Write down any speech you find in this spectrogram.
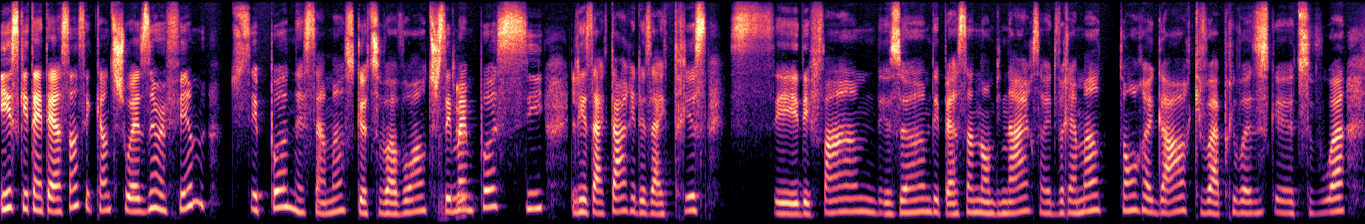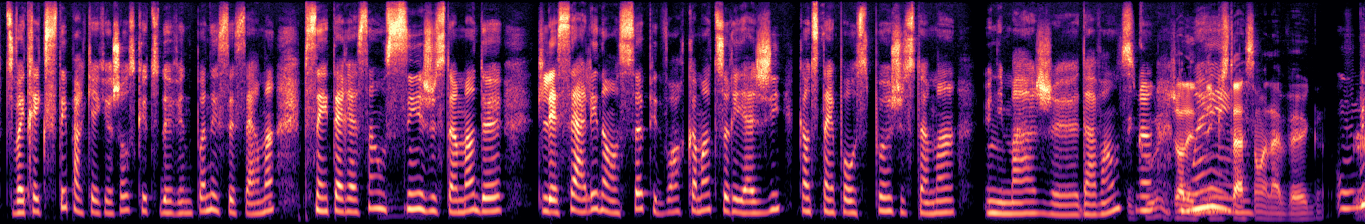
Et ce qui est intéressant, c'est que quand tu choisis un film, tu sais pas nécessairement ce que tu vas voir. Tu sais même pas si les acteurs et les actrices, c'est des femmes, des hommes, des personnes non-binaires. Ça va être vraiment ton regard qui va apprivoiser ce que tu vois. Tu vas être excité par quelque chose que tu devines pas nécessairement. Puis c'est intéressant aussi, justement, de te laisser aller dans ça puis de voir comment tu réagis quand tu t'imposes pas, justement, une image euh, d'avance. C'est cool. Genre de Ouais. dégustation à l'aveugle. Oui.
